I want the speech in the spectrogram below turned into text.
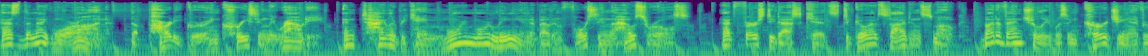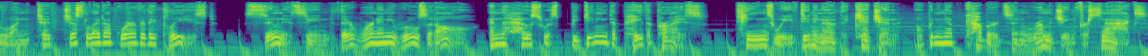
As the night wore on, the party grew increasingly rowdy, and Tyler became more and more lenient about enforcing the house rules. At first, he'd ask kids to go outside and smoke, but eventually was encouraging everyone to just light up wherever they pleased. Soon it seemed there weren't any rules at all, and the house was beginning to pay the price. Teens weaved in and out of the kitchen, opening up cupboards and rummaging for snacks.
